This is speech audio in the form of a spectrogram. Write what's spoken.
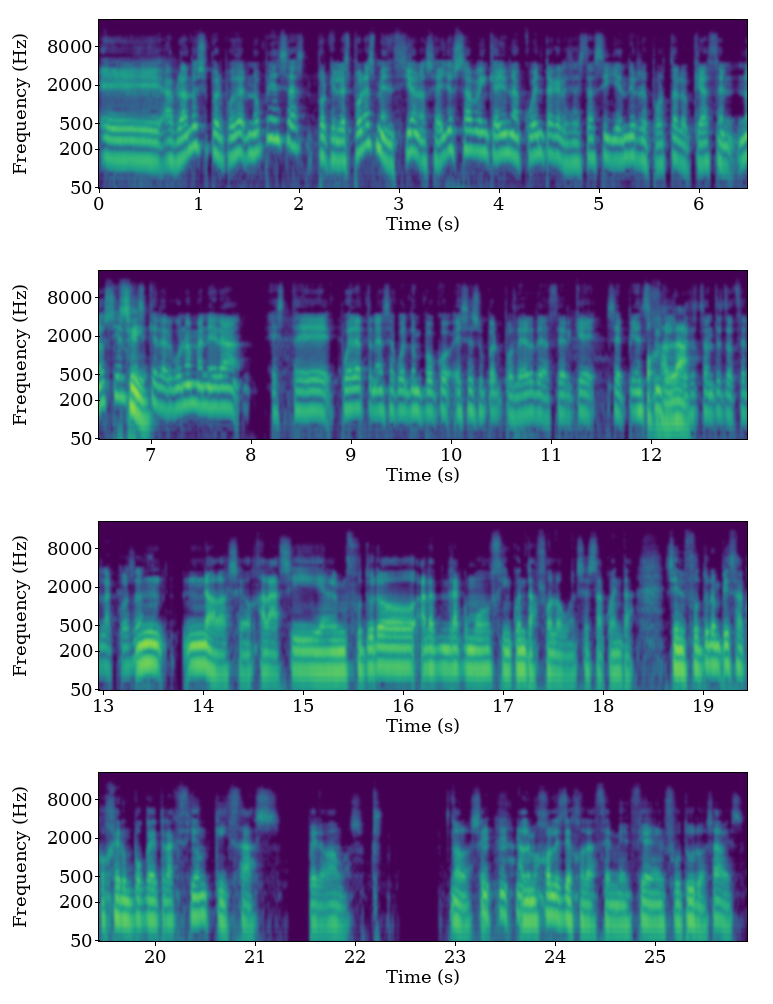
Eh, hablando de superpoder, ¿no piensas? Porque les pones mención, o sea, ellos saben que hay una cuenta que les está siguiendo y reporta lo que hacen. ¿No sientes que de alguna manera este pueda tener esa cuenta un poco ese superpoder de hacer que se piensen dos veces antes de hacer las cosas? No lo sé, ojalá. Si en el futuro, ahora tendrá como 50 followers esta cuenta. Si en el futuro empieza a coger un poco de tracción, quizás. Pero vamos, No lo sé. A lo mejor les dejo de hacer mención en el futuro, ¿sabes?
